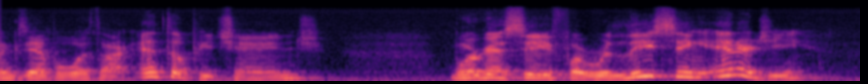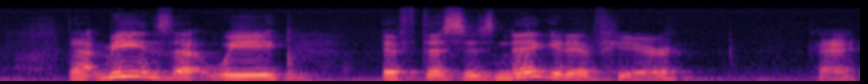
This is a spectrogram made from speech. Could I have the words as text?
example with our enthalpy change, we're going to see for releasing energy, that means that we, if this is negative here, okay,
